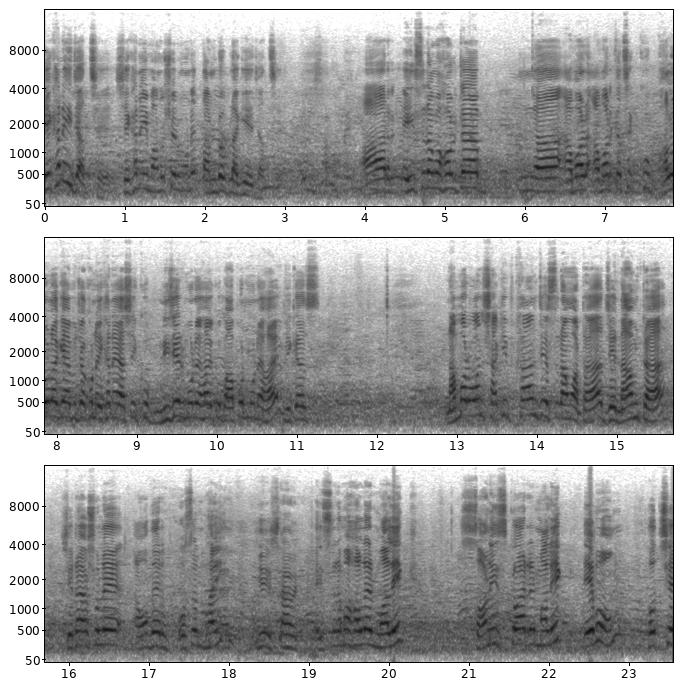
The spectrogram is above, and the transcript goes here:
যেখানেই যাচ্ছে সেখানেই মানুষের মনে তাণ্ডব লাগিয়ে যাচ্ছে। আর এই সিনেমা হলটা আমার আমার কাছে খুব ভালো লাগে। আমি যখন এখানে আসি খুব নিজের মনে হয় খুব আপন মনে হয় because number one Shakib Khan যে সিনেমাটা যে নামটা সেটা আসলে আমাদের হোসেন ভাই এই সিনেমা হলের মালিক সনি স্কোয়ারের মালিক এবং হচ্ছে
